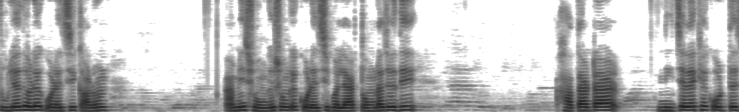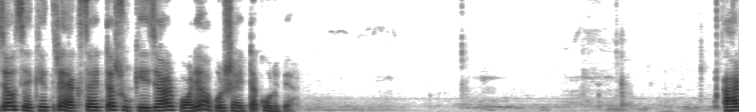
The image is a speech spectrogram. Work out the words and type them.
তুলে ধরে করেছি, কারণ আমি সঙ্গে সঙ্গে করেছি বলে। আর তোমরা যদি হাতাটার নিচে রেখে করতে চাও সেক্ষেত্রে এক সাইডটা শুকিয়ে যাওয়ার পরে অপর সাইডটা করবে। আর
